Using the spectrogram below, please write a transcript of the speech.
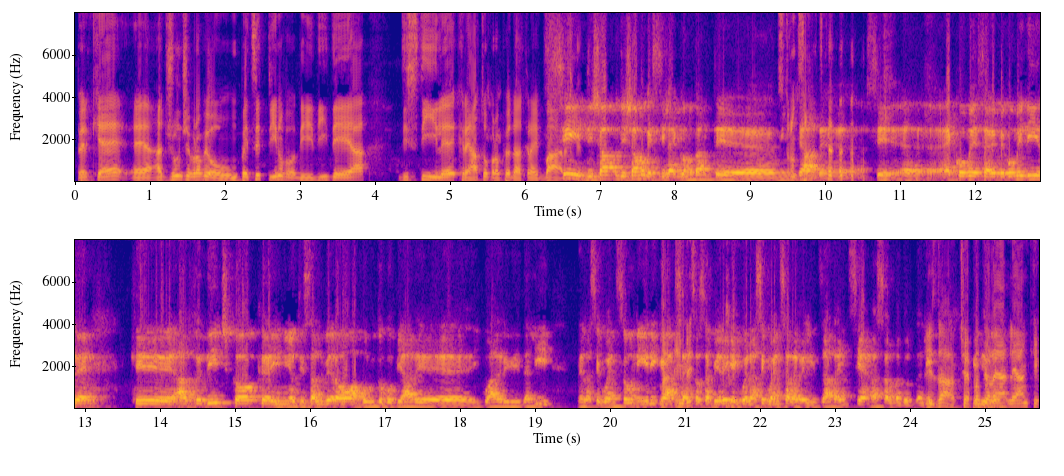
perché eh, aggiunge proprio un pezzettino di, di, idea, di stile creato proprio da Clive Barker. Sì, diciamo, diciamo che si leggono tante eh, stronzate. sì, eh, è come, sarebbe come dire che Alfred Hitchcock in Io ti salverò ha voluto copiare i quadri di Dalì nella sequenza onirica Ma senza sapere che quella sequenza l'ha realizzata insieme a Salvador Dalì. Esatto, cioè Quindi proprio le, le, ha anche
